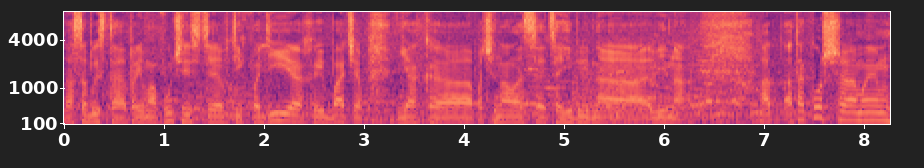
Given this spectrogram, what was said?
Особисто приймав участь в тих подіях і бачив, як е, починалася ця гібридна війна. А, а також ми.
